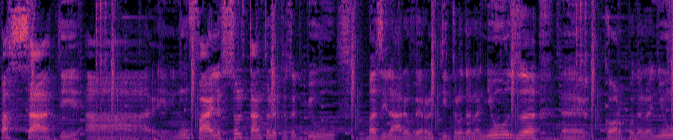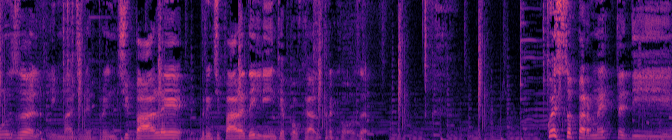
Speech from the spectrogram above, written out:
passati a, in un file soltanto le cose più basilari, ovvero il titolo della news, eh, il corpo della news, l'immagine principale, principale dei link e poche altre cose. Questo permette di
